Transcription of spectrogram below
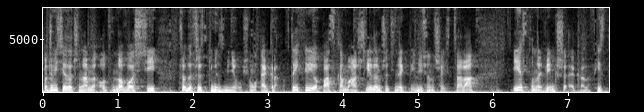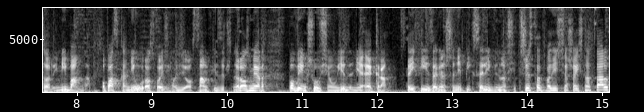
Oczywiście zaczynamy od nowości. Przede wszystkim zmienił się ekran. W tej chwili opaska ma aż 1,56 cala i jest to największy ekran w historii Mi Banda. Opaska nie urosła, jeśli chodzi o sam fizyczny rozmiar, powiększył się jedynie ekran. W tej chwili zagęszczenie pikseli wynosi 326 na cal,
